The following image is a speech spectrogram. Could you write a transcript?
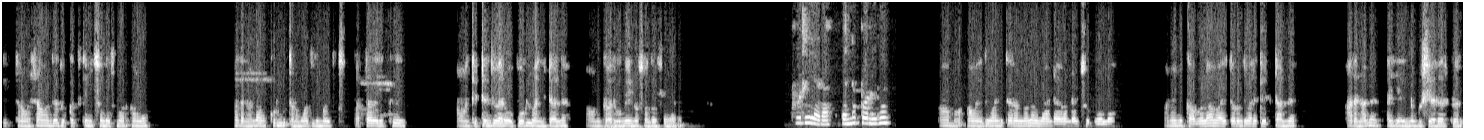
இத்தனை வருஷம் வந்து துக்கத்துக்கு எனக்கு சந்தோஷமா இருக்காங்க. அதனால அவன் குறும்புத்தனமும் அதிகமாயிடுச்சு பத்தாவதுக்கு அவன் கிட்ட இருந்து வேற ஒரு பொருள் வாங்கிட்டால அவனுக்கு அதுவுமே இன்னும் சந்தோஷம் வேற. புரியலடா. என்ன பொருள்? ஆமா அவன் எது வாங்கி தரனாலும் வேண்டாம் வேண்டாம்னு சொல்லுவாள். ஆனா எனக்கு அவளா வாய் திறந்து வர கேட்டால அதனால ஐயா இன்னும் குஷியா தான் இருக்காரு.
